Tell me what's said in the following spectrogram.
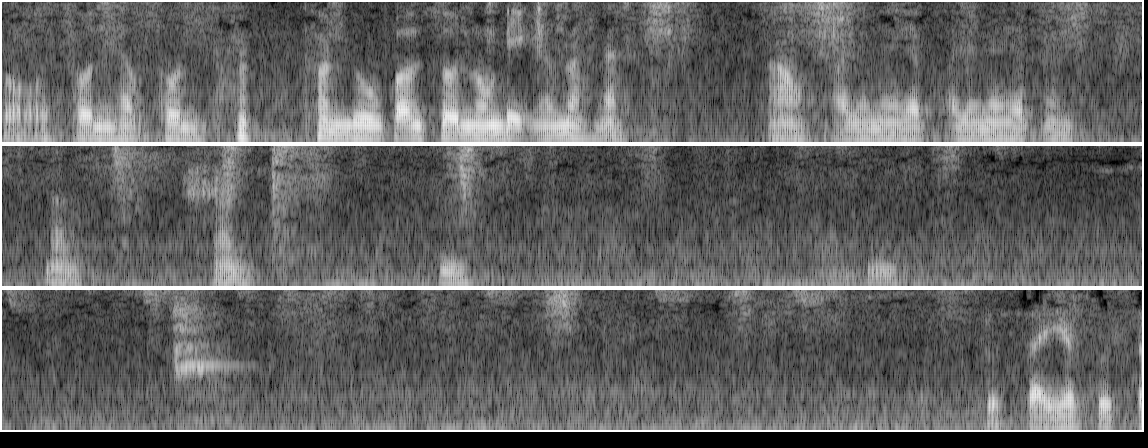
ก็ทนครับทนทนดูความสนของเด็กนะนะนั่นเอาเอายังไงครับเอายังไงครับนั่นนั่นนั่น สดใสครับสดใส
